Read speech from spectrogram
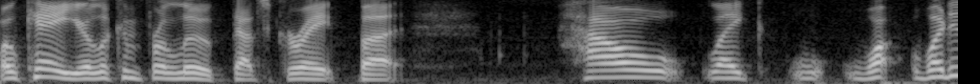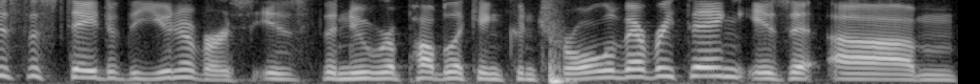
okay, you're looking for Luke, that's great, but how like what what is the state of the universe? Is the new republic in control of everything? Is it um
